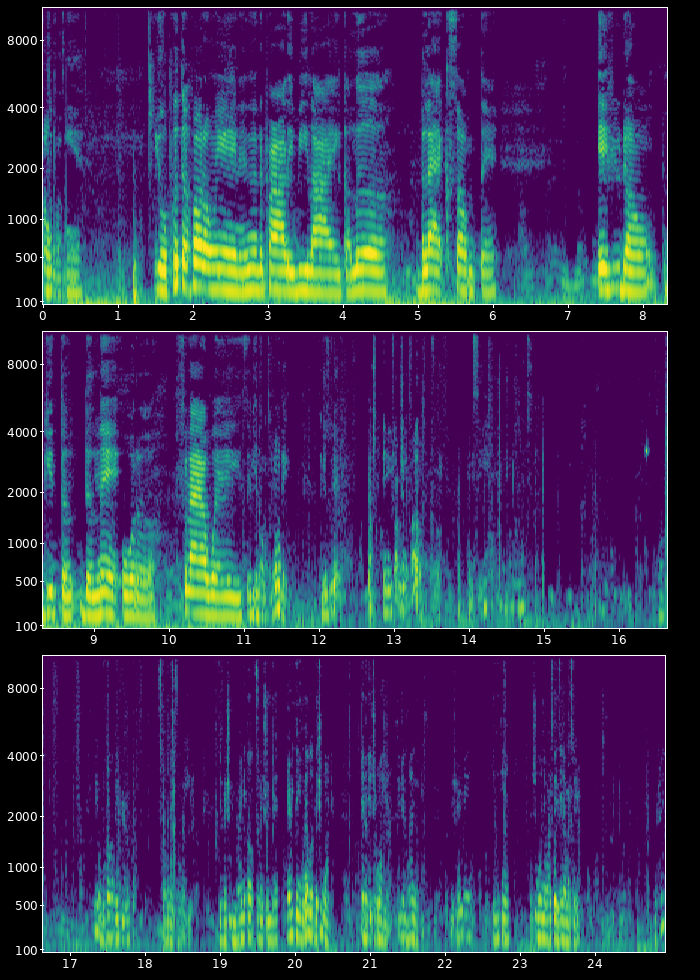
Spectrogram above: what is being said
on. You'll put the photo in, and it'll probably be like a little black something if you don't get the the lint or the flyaways. If you don't know that, you just do that. And you start your photo. So, let me see. So, you know, if you're, I'm gonna here. Just make sure you line it up to make sure you get everything level that you want. And the picture on here. So just line it up. Make sure everything is again that you want in the right space and right space. Okay?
